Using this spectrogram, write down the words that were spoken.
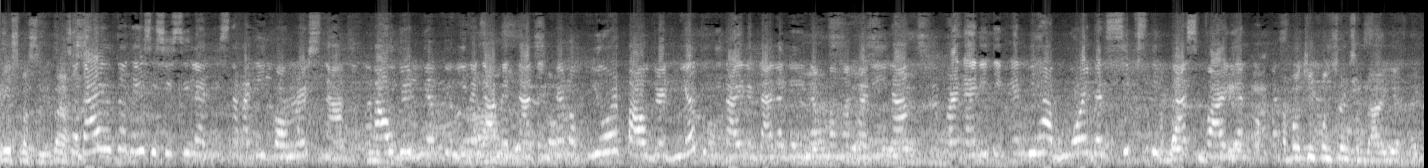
Is masitas. So dahil today si Sisilan is naka-e-commerce na, powdered milk yung ginagamit natin. Pero pure powdered milk, hindi tayo naglalagay ng mga harina or anything. And we have more than 60 plus variant of About yung pastillas. concern sa diet, like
